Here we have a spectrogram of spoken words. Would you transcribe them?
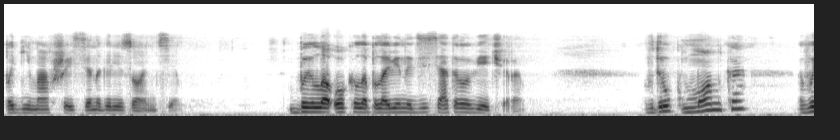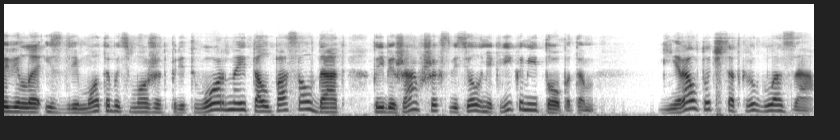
поднимавшейся на горизонте. Было около половины десятого вечера. Вдруг Монка вывела из дремота, быть может, притворной толпа солдат, прибежавших с веселыми криками и топотом. Генерал тотчас открыл глаза.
